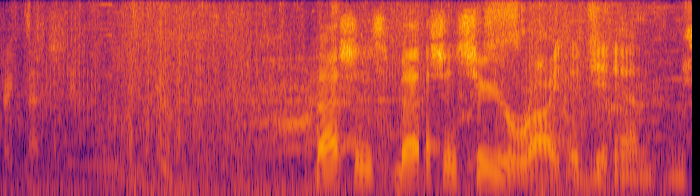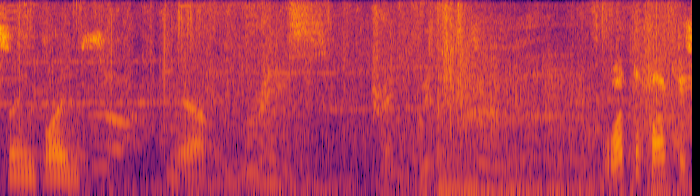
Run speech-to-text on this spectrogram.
break that sheet. Bastion's, Bastion's to your right again in the same place. Yeah. What the fuck is?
